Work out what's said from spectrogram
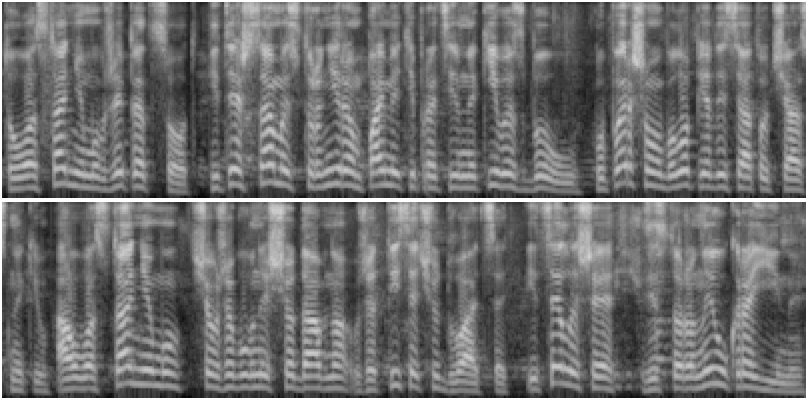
то у останньому вже 500. І те ж саме з турніром пам'яті працівників СБУ. У першому було 50 учасників, а у останньому, що вже був нещодавно, вже 1020. І це лише зі сторони України.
